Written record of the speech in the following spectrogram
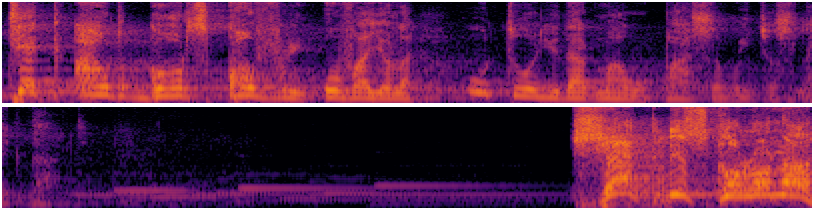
take out God's covering over your life. Who told you that man will pass away just like that? Check this corona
